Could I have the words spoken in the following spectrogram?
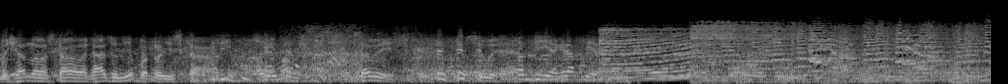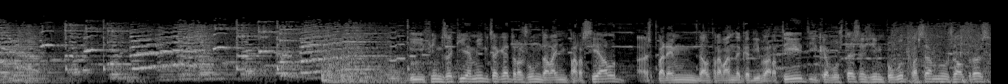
Baixant de l'escala de casa un dia pot relliscar. Sí. Està bé? Sí, bé, eh? Bon dia, gràcies. I fins aquí, amics, aquest resum de l'any parcial. Esperem, d'altra banda, que divertit i que vostès hagin pogut passar amb nosaltres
